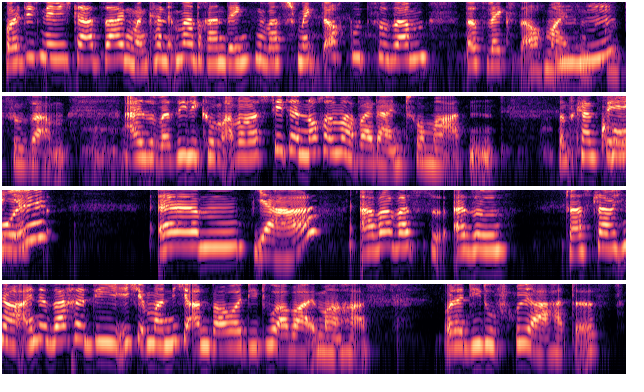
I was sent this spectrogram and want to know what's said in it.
Wollte ich nämlich gerade sagen, man kann immer dran denken, was schmeckt auch gut zusammen, das wächst auch meistens Mhm. gut zusammen. Also Basilikum, aber was steht denn noch immer bei deinen Tomaten? Sonst kannst du Kohl? ja jetzt. Ähm, ja, aber was, also du hast glaube ich noch eine Sache, die ich immer nicht anbaue, die du aber immer hast. Oder die du früher hattest.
